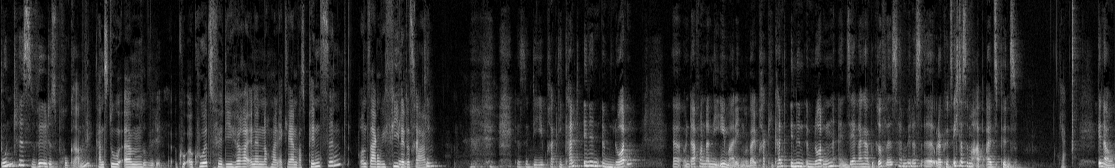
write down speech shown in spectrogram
buntes, wildes Programm. Kannst du ähm, so äh, kurz für die HörerInnen nochmal erklären, was Pins sind und sagen, wie viele ja, das Praktik waren? Das sind die PraktikantInnen im Norden äh, und davon dann die ehemaligen. Und weil PraktikantInnen im Norden ein sehr langer Begriff ist, haben wir das, äh, oder kürze ich das immer ab als Pins. Ja. Genau.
